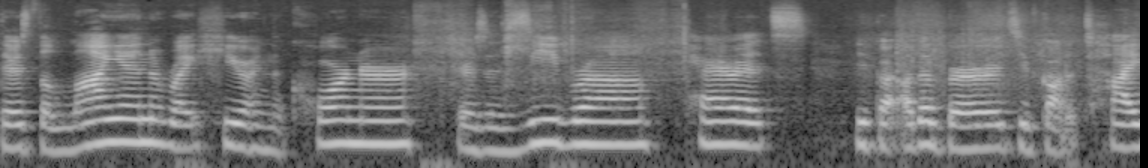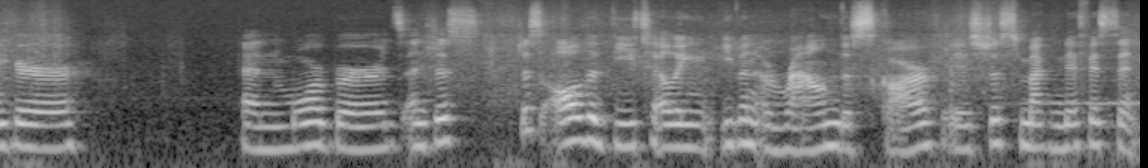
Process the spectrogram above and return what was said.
There's the lion right here in the corner. There's a zebra, parrots. You've got other birds. You've got a tiger and more birds and just just all the detailing even around the scarf is just magnificent.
